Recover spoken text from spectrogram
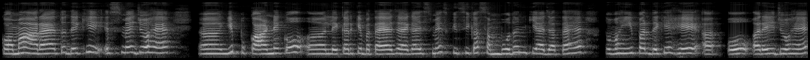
कॉमा आ रहा है। तो देखिए, इसमें जो है ये पुकारने को लेकर के बताया जाएगा इसमें, किसी का संबोधन किया जाता है तो वहीं पर देखिए, हे ओ, अरे, जो है,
